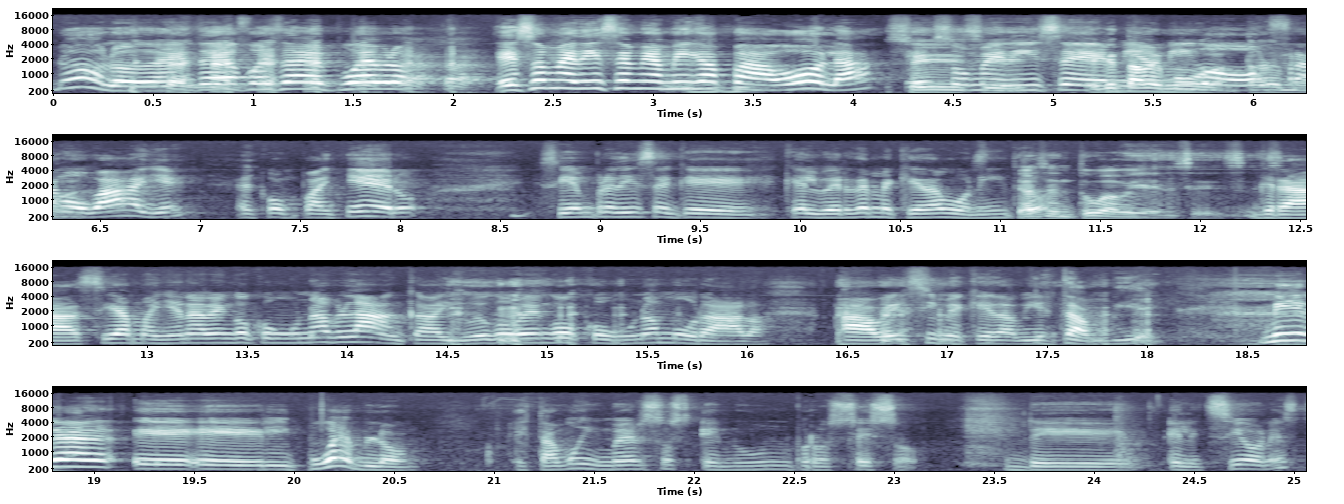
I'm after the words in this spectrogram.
No, lo de gente de la Fuerza del Pueblo, eso me dice mi amiga Paola, Sí, eso me dice Es que mi amigo moda. Ovalle, el compañero, siempre dice que, que el verde me queda Te bonito. acentúa bien, sí. sí. Gracias, mañana vengo con una blanca y luego vengo con una morada, a ver si me queda bien también. Mira, eh, el pueblo, estamos inmersos en un proceso de elecciones,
